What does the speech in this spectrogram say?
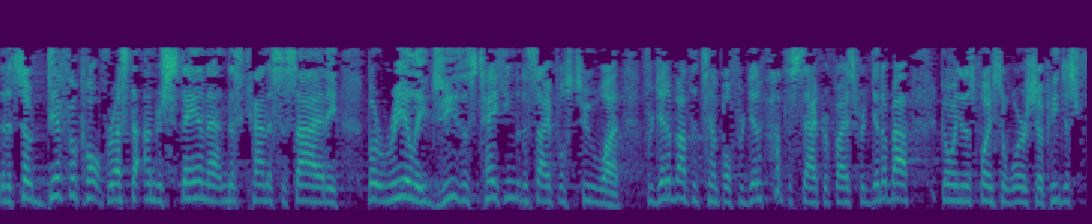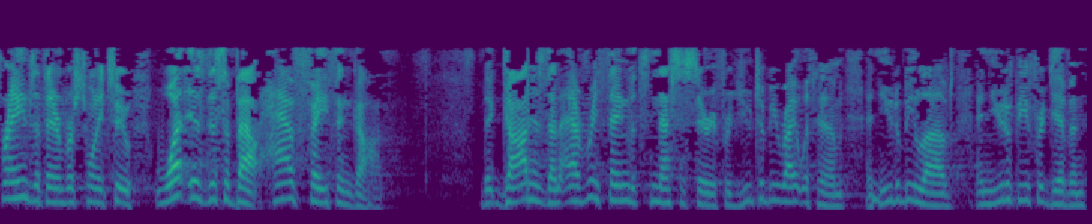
that it's so difficult for us to understand that in this kind of society. But really, Jesus taking the disciples to what? Forget about the temple, forget about the sacrifice, forget about going to this place to worship. He just frames it there in verse 22. What is this about? Have faith in God that God has done everything that's necessary for you to be right with Him and you to be loved and you to be forgiven.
